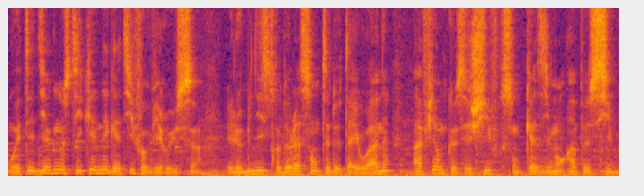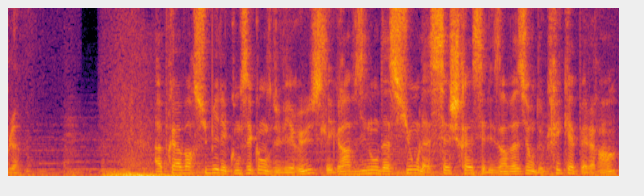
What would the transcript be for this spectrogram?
ont été diagnostiqués négatifs au virus, et le ministre de la Santé de Taïwan affirme que ces chiffres sont quasiment impossibles. Après avoir subi les conséquences du virus, les graves inondations, la sécheresse et les invasions de criquets pèlerins,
